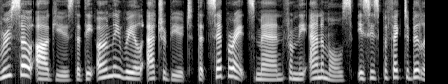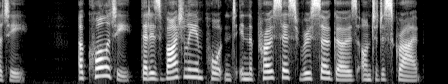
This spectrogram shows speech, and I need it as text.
Rousseau argues that the only real attribute that separates man from the animals is his perfectibility, a quality that is vitally important in the process Rousseau goes on to describe.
